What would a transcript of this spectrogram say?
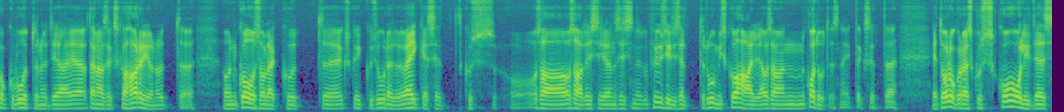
kokku puutunud ja, ja tänaseks ka harjunud, on koosolekud, ükskõik kui suured või väikesed, kus osa osalisi on siis nagu füüsiliselt ruumis kohal ja osa on kodudes näiteks, et et olukorras, kus koolides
